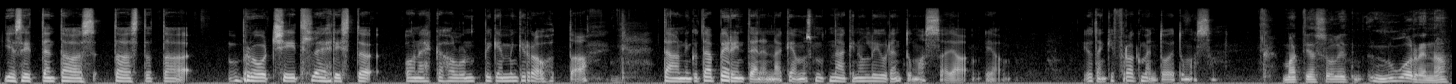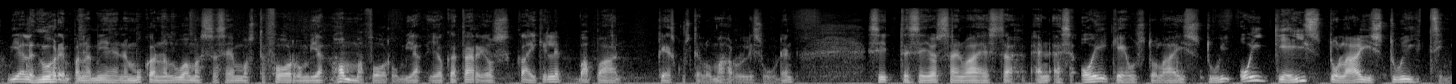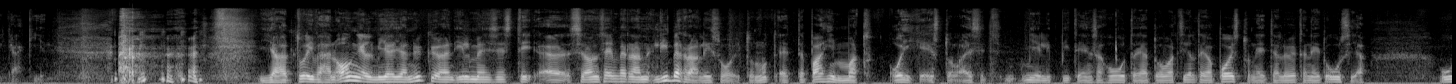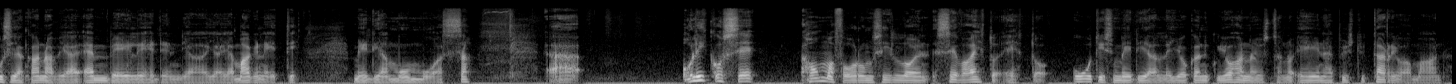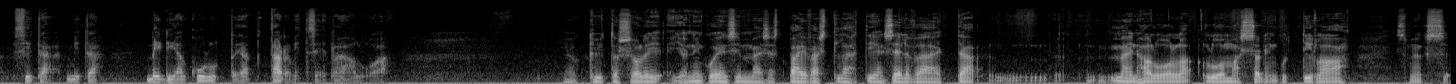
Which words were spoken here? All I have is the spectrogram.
Ja sitten taas, taas tota broadsheet-lehdistö on ehkä halunnut pikemminkin rauhoittaa. Tämä on niin kuin tämä perinteinen näkemys, mutta nämäkin on liudentumassa ja, ja jotenkin fragmentoitumassa. Mattias, olit nuorena, vielä nuorempana miehenä mukana luomassa semmoista foorumia, hommafoorumia, joka tarjosi kaikille vapaan keskustelumahdollisuuden. Sitten se jossain vaiheessa NS oikeustolaistui, oikeistolaistui, itse mikä kieli. ja tuli vähän ongelmia ja nykyään ilmeisesti äh, se on sen verran liberalisoitunut, että pahimmat oikeistolaiset mielipiteensä huutajat ovat sieltä jo poistuneet ja löytäneet uusia, uusia kanavia, MV-lehden ja, ja, ja Magneetti-median muun muassa. Ää, äh, oliko se Hommafoorum silloin se vaihtoehto uutismedialle, joka niin kuin Johanna just sanoi, ei enää pysty tarjoamaan sitä, mitä median kuluttajat tarvitsee tai haluaa? Joo, kyllä tuossa oli jo niin kuin ensimmäisestä päivästä lähtien selvää, että mä en halua olla luomassa niin kuin tilaa esimerkiksi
